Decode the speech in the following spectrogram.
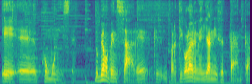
e eh, comuniste. Dobbiamo pensare che in particolare negli anni 70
